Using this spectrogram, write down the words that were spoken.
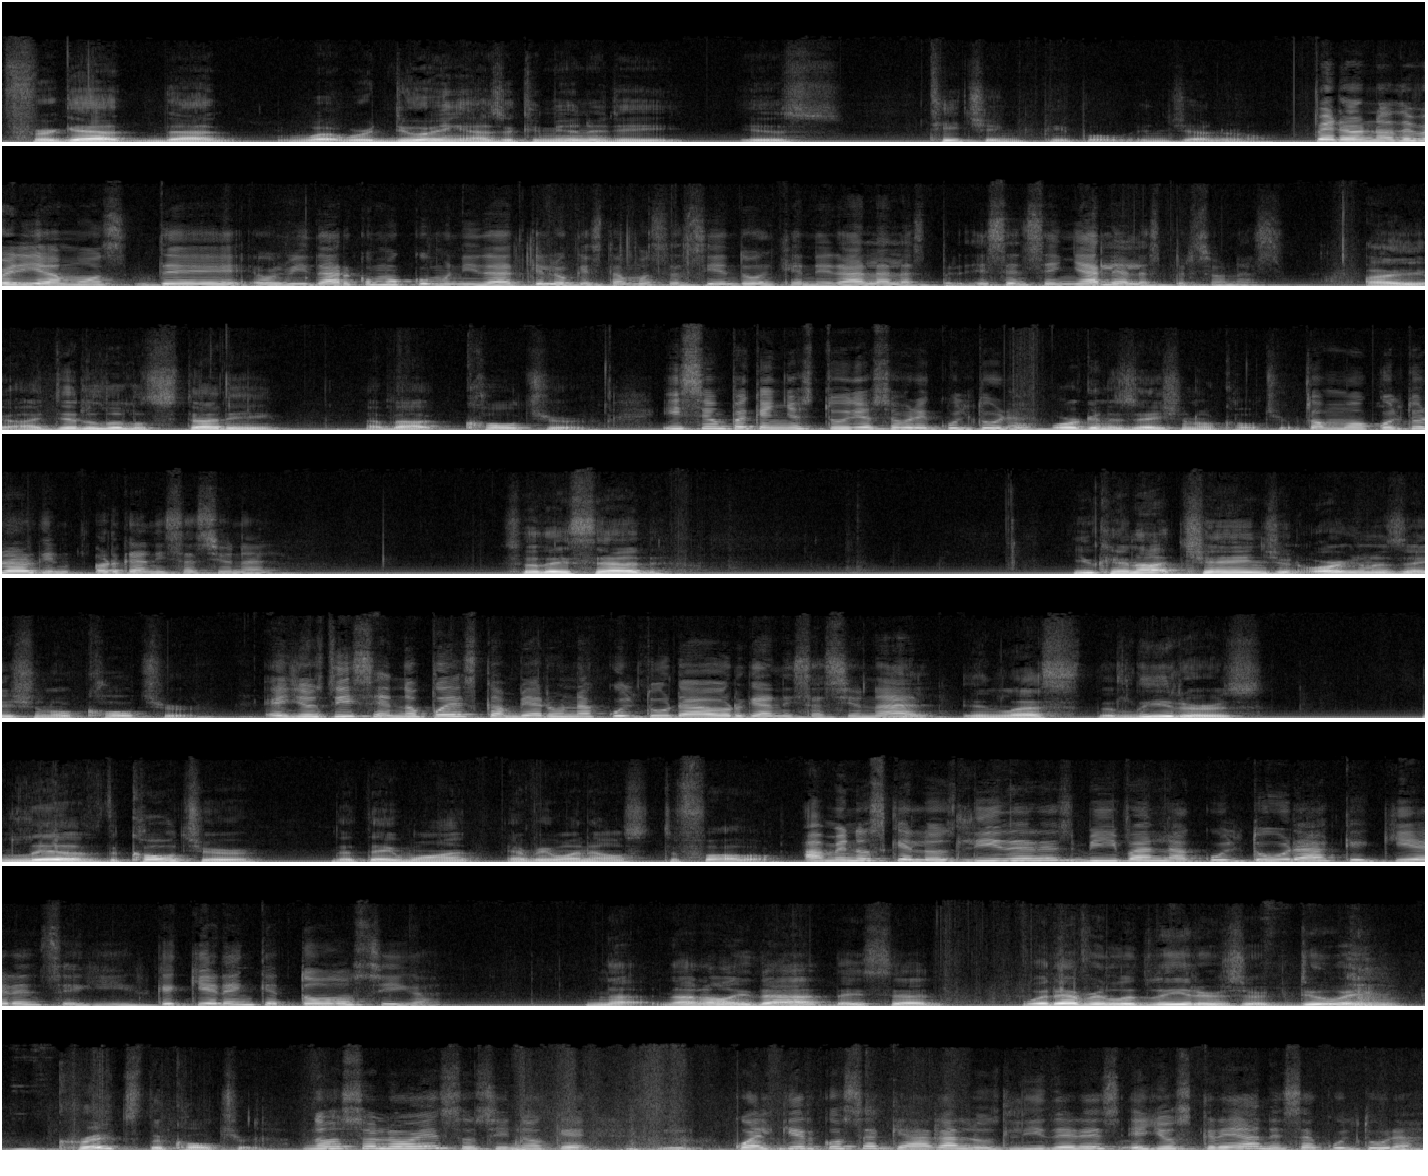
forget that what we're doing as a community is teaching people in general. Pero no deberíamos de olvidar como comunidad que lo que estamos haciendo en general a las, es enseñarle a las personas. I, I did a little study about culture, Hice un pequeño estudio sobre cultura, organizational culture. como cultura orga- organizacional. So they said, you cannot change an organizational culture Ellos dicen, no puedes cambiar una cultura organizacional unless the leaders live the culture that they want everyone else to follow. a menos que los líderes vivan la cultura que quieren seguir, que quieren que todos sigan. Not, not only that, they said whatever the leaders are doing creates the culture. No solo eso, sino que cualquier cosa que hagan los líderes, ellos crean esa cultura.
